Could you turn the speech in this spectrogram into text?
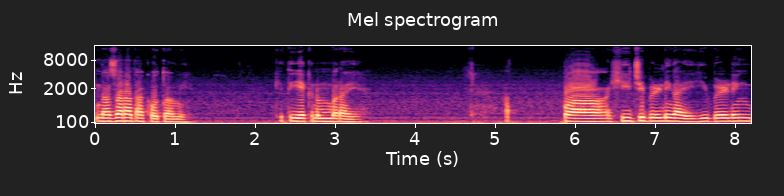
नजारा दाखवतो आम्ही. किती एक नंबर आहे. प- ही जी बिल्डिंग आहे ही बिल्डिंग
